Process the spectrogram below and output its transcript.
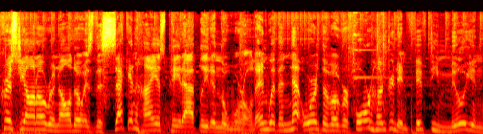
Cristiano Ronaldo is the second highest paid athlete in the world, and with a net worth of over $450 million,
